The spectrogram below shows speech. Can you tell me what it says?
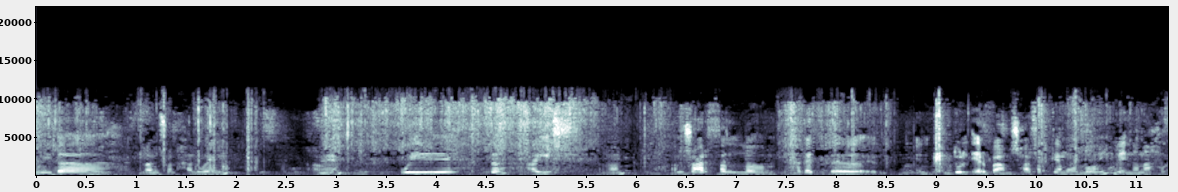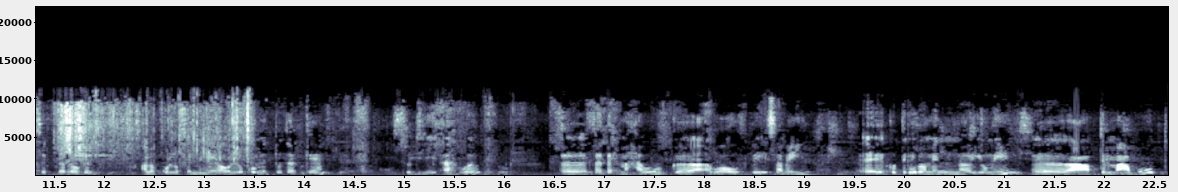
وده لانشون حلواني. تمام؟ وده عيش. تمام؟ مش عارفة ال- الحاجات آه، دول أربع مش عارفة بكام والله لأن أنا حسبت الراجل على كله في النهاية. أقول لكم التوتال كام. دي قهوة آه، فاتح محوج وعوف ب 70 آه، كنت جايبه من يومين آه، عبد المعبود.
